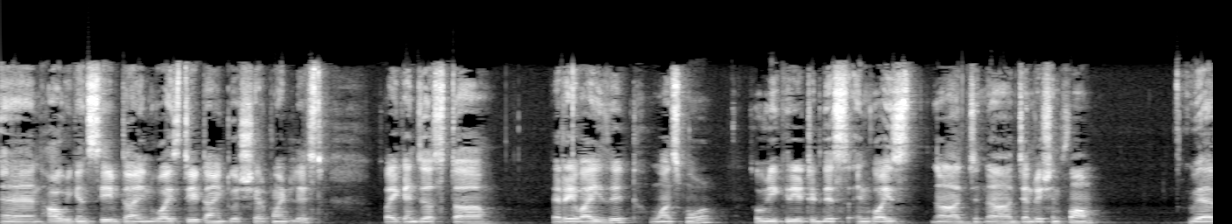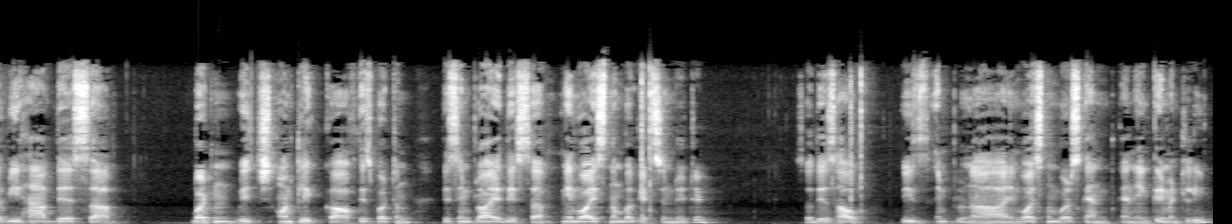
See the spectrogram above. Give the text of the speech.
and how we can save the invoice data into a SharePoint list. So I can just uh, revise it once more. So we created this invoice uh, uh generation form where we have this uh, button which on click of this button this employee this uh, invoice number gets generated. So this is how these uh, invoice numbers can can incrementally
